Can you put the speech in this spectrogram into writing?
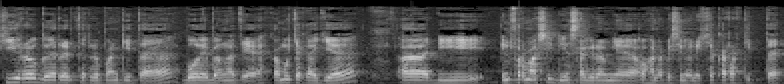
hero garda terdepan kita boleh banget ya kamu cek aja uh, di informasi di Instagramnya Ohana Peace Indonesia karena kita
